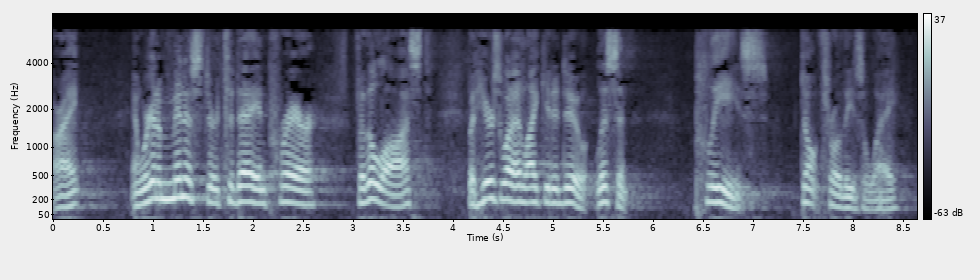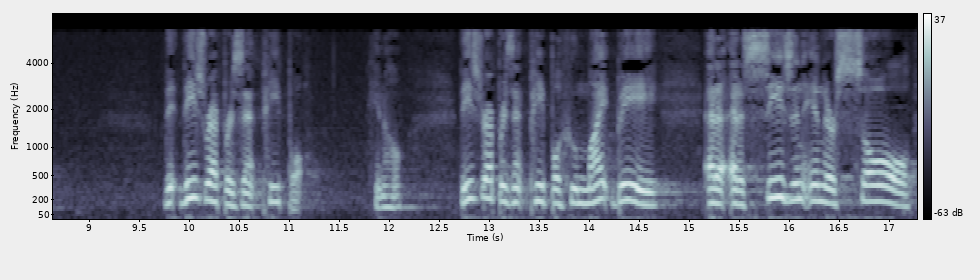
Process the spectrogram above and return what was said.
Alright? And we're going to minister today in prayer for the lost. But here's what I'd like you to do. Listen, please don't throw these away. Th- these represent people, you know. These represent people who might be at a, at a, season in their soul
